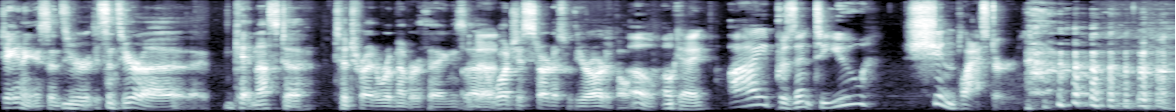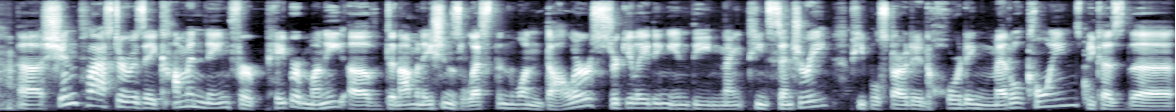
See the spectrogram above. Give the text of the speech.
Danny, since you're since you're uh, getting us to to try to remember things, uh, why don't you start us with your article? oh, okay. I present to you shin plaster. Uh, shin plaster is a common name for paper money of denominations less than one dollar circulating in the 19th century. People started hoarding metal coins because the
